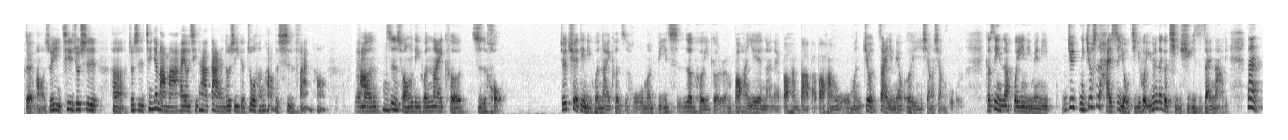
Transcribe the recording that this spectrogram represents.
对，好，所以其实就是呃，就是芊芊妈妈还有其他大人都是一个做很好的示范哈。我们自从离婚那一刻之后，就确定离婚那一刻之后，我们彼此任何一个人，包含爷爷奶奶，包含爸爸，包含我，我们就再也没有恶言相向过了。可是你在婚姻里面，你。你就你就是还是有机会，因为那个情绪一直在那里，但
